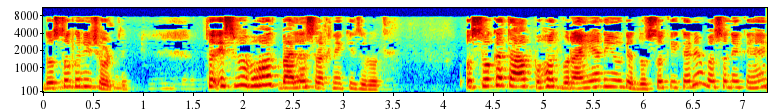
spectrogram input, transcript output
دوستوں کو نہیں چھوڑتے۔ تو اس میں بہت بیلنس رکھنے کی ضرورت ہے۔ اس وقت آپ بہت برائیاں نہیں ہو کہ دوستوں کی کریں، بس انہیں کہیں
